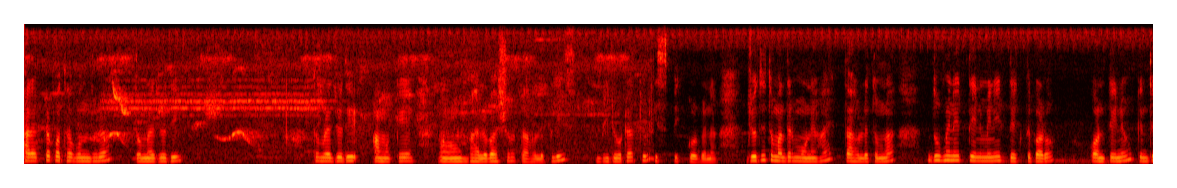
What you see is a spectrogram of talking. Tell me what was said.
আর একটা কথা বন্ধুরা, তোমরা যদি তোমরা যদি আমাকে ভালোবাসো তাহলে প্লিজ ভিডিওটা কেউ স্পিক করবে না। যদি তোমাদের মনে হয় তাহলে তোমরা দু মিনিট, তিন মিনিট দেখতে পারো কন্টিনিউ কিন্তু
